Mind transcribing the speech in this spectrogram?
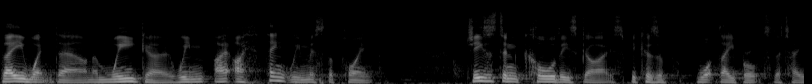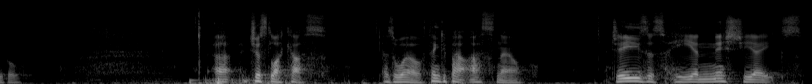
they went down and we go, we, I, I think we miss the point. Jesus didn't call these guys because of what they brought to the table. Uh, just like us as well. Think about us now. Jesus, he initiates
